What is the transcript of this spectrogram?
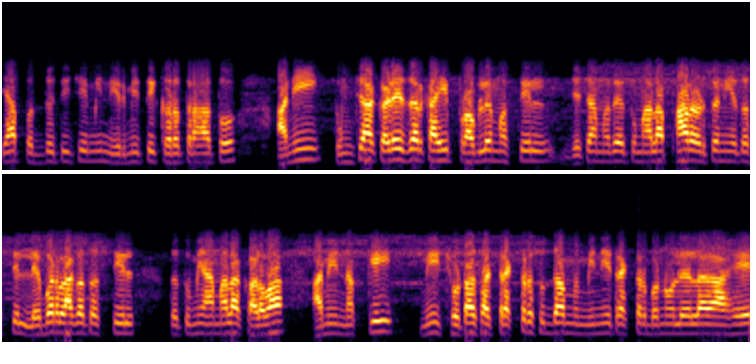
या पद्धतीची मी निर्मिती करत राहतो. आणि तुमच्याकडे जर काही प्रॉब्लेम असतील ज्याच्यामध्ये तुम्हाला फार अडचणी येत असतील लेबर लागत असतील तर तुम्ही आम्हाला कळवा. आम्ही नक्की मी छोटासा ट्रॅक्टर सुद्धा मिनी ट्रॅक्टर बनवलेला आहे.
